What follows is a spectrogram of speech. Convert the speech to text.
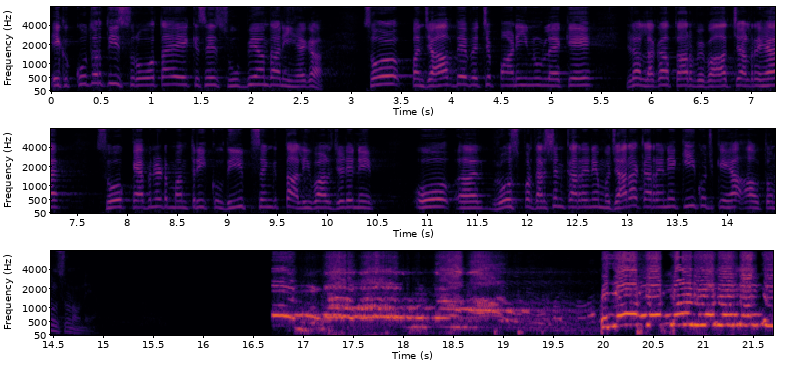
ਇੱਕ ਕੁਦਰਤੀ ਸਰੋਤ ਹੈ, ਇਹ ਕਿਸੇ ਸੂਬਿਆਂ ਦਾ ਨਹੀਂ ਹੈਗਾ। ਸੋ ਪੰਜਾਬ ਦੇ ਵਿੱਚ ਪਾਣੀ ਨੂੰ ਲੈ ਕੇ ਜਿਹੜਾ ਲਗਾਤਾਰ ਵਿਵਾਦ ਚੱਲ ਰਿਹਾ ਹੈ। ਸੋ ਕੈਬਨਿਟ ਮੰਤਰੀ ਕੁਲਦੀਪ ਸਿੰਘ ਧਾਲੀਵਾਲ ਜਿਹੜੇ ਨੇ, ਉਹ ਰੋਸ ਪ੍ਰਦਰਸ਼ਨ ਕਰ ਰਹੇ ਨੇ, ਮੁਜ਼ਾਹਰਾ ਕਰ ਰਹੇ ਨੇ। ਕੀ ਕੁਝ ਕਿਹਾ? ਆਓ ਤੁਹਾਨੂੰ ਸੁਣਾਉਂਦੇ ਹਾਂ। ਪੰਜਾਬ ਦੇ ਪ੍ਰਾਣੀਆਂ ਦੇ ਨਾਤੇ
